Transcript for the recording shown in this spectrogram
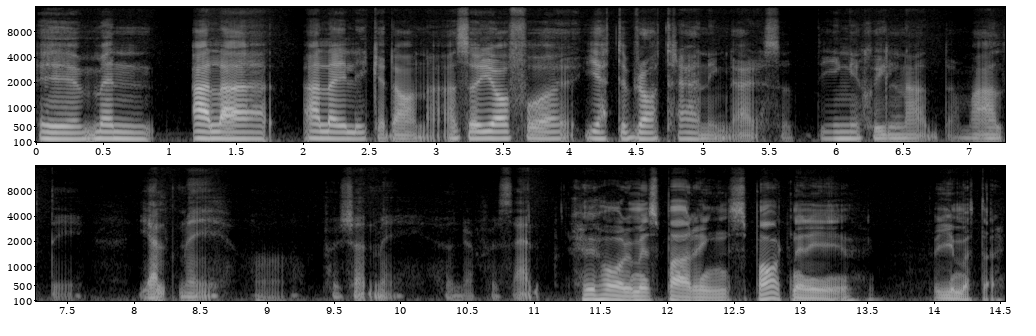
eh, men alla, alla är likadana. Alltså, jag får jättebra träning där så det är ingen skillnad. De har alltid hjälpt mig och pushat mig 100%. Hur har du med sparringspartner i, på gymmet där?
